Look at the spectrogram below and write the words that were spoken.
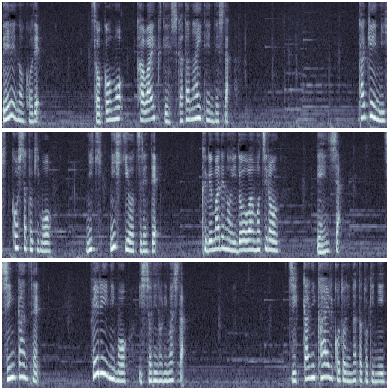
デレの子で、そこも可愛くて仕方ない点でした。他県に引っ越した時も 2, 2匹を連れて、車での移動はもちろん、電車、新幹線、フェリーにも一緒に乗りました。実家に帰ることになった時に、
